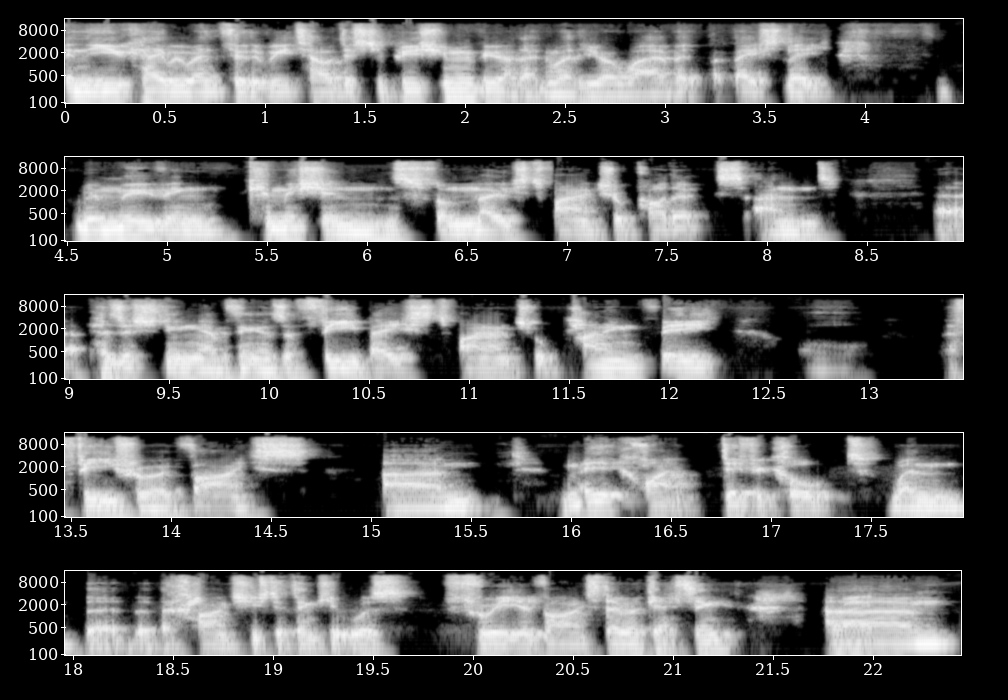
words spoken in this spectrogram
in the UK, we went through the retail distribution review. I don't know whether you're aware of it, but basically removing commissions from most financial products and uh, positioning everything as a fee based financial planning fee or a fee for advice um, made it quite difficult when the, the, the, clients used to think it was free advice they were getting. Right. Um,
